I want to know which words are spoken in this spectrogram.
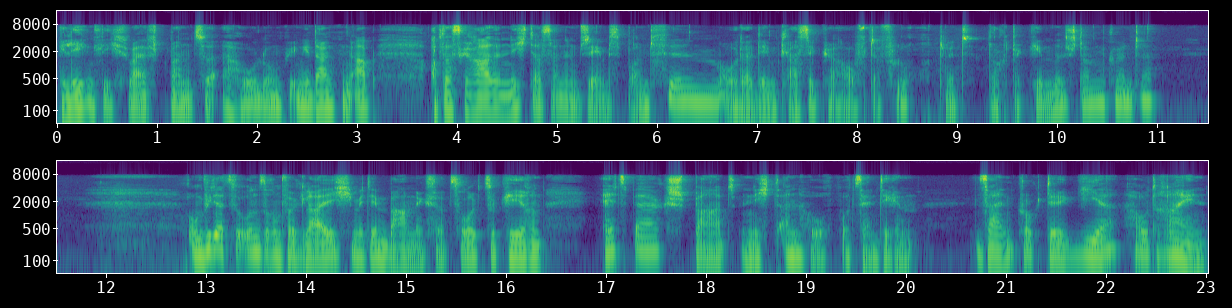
Gelegentlich schweift man zur Erholung in Gedanken ab, ob das gerade nicht aus einem James Bond-Film oder dem Klassiker Auf der Flucht mit Dr. Kimball stammen könnte. Um wieder zu unserem Vergleich mit dem Barmixer zurückzukehren, Ellsberg spart nicht an hochprozentigem. Sein Cocktail Gier haut rein,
